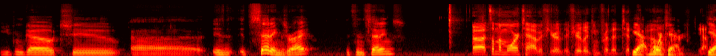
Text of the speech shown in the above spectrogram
you can go to uh, is it's settings, right? It's in settings. Uh, it's on the more tab if you're if you're looking for the tip. Yeah, more developer. tab. Yeah.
